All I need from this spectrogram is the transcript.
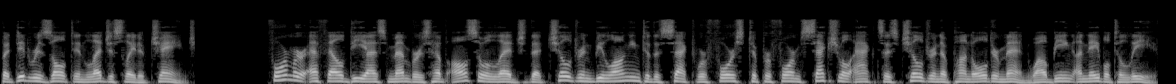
but did result in legislative change. Former FLDS members have also alleged that children belonging to the sect were forced to perform sexual acts as children upon older men while being unable to leave.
